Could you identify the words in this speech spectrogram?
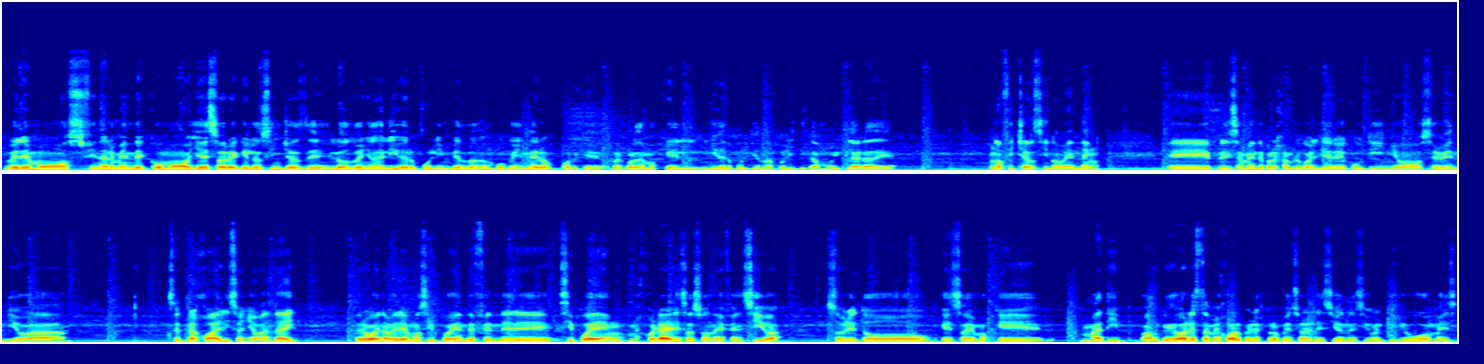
veremos finalmente cómo ya es hora que los hinchas de los dueños de Liverpool inviertan un poco de dinero, porque recordemos que el Liverpool tiene una política muy clara de no fichar si no venden. Eh, precisamente, por ejemplo, con el dinero de Coutinho se vendió a. Se trajo a Alisson y a Van. Pero bueno, veremos si pueden defender, eh, si pueden mejorar esa zona defensiva sobre todo que sabemos que Matip, aunque ahora está mejor, pero es propenso a las lesiones, igual que yo Gómez,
